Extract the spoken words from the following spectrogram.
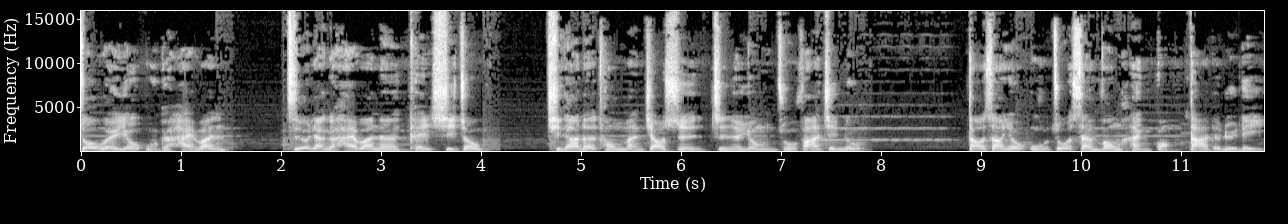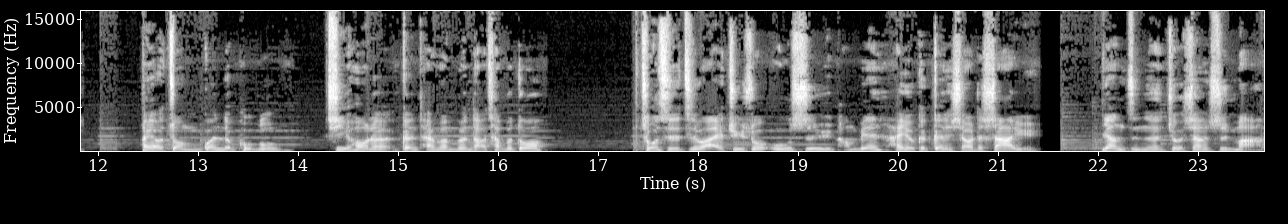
周围有五个海湾，只有两个海湾呢可以系舟，其他的通满礁石，只能用竹筏进入。岛上有五座山峰和广大的绿地，还有壮观的瀑布，气候呢跟台湾本岛差不多。除此之外，据说无石屿旁边还有个更小的鲨鱼，样子呢就像是马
